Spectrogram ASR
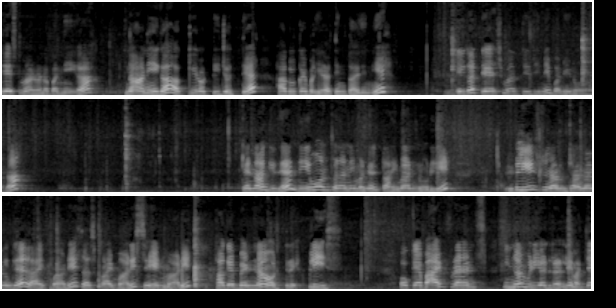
ಟೇಸ್ಟ್ ಮಾಡೋಣ ಬನ್ನಿ ಈಗ. ನಾನೀಗ ಅಕ್ಕಿ ರೊಟ್ಟಿ ಜೊತೆ ಹಾಗಲಕಾಯಿ ಪಲ್ಯನ ತಿಂತಾ ಇದ್ದೀನಿ. ಈಗ ಟೇಸ್ಟ್ ಮಾಡ್ತಿದ್ದೀನಿ. ಬನ್ನಿ ನೋಡೋಣ. ಚೆನ್ನಾಗಿದೆ. ನೀವು ಒಂದ್ಸಲ ನಿಮ್ಮ ಮನೇಲಿ ಟ್ರೈ ಮಾಡಿ ನೋಡಿ. ಪ್ಲೀಸ್ ನಮ್ಮ ಚಾನಲ್ಗೆ ಲೈಕ್ ಮಾಡಿ ಸಬ್ಸ್ಕ್ರೈಬ್ ಮಾಡಿ ಶೇರ್ ಮಾಡಿ. ಹಾಗೆ ಬೆನ್ನ ಒಟ್ಟರೆ ಪ್ಲೀಸ್ ಓಕೆ ಬಾಯ್ ಫ್ರೆಂಡ್ಸ್ ಇನ್ನೊಂದು ವಿಡಿಯೋದ್ರಲ್ಲಿ ಮತ್ತೆ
